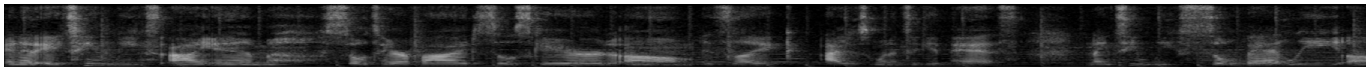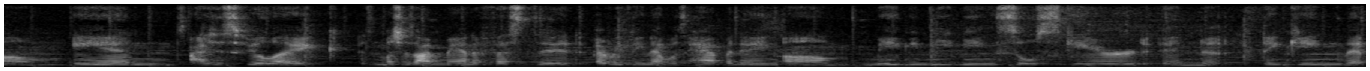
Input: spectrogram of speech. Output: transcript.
and at 18 weeks I am so terrified, so scared. Um, it's like I just wanted to get past 19 weeks so badly um, and I just feel like as much as I manifested everything that was happening um, maybe me being so scared and thinking that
